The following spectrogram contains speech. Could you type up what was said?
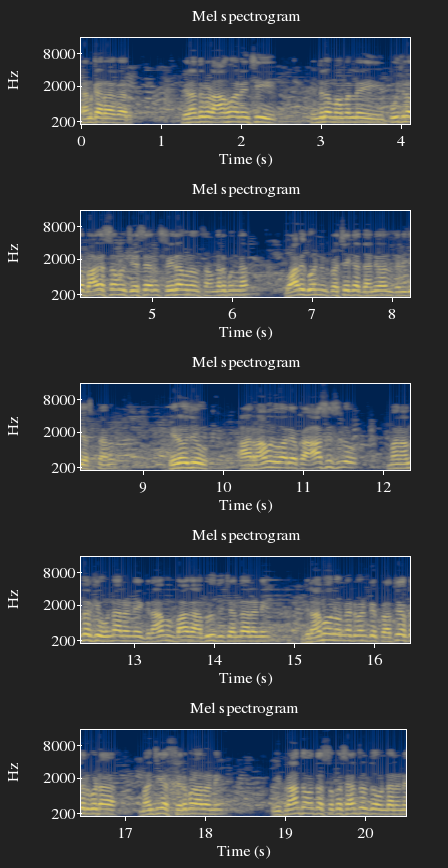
కనకారావు గారు వీరందరూ కూడా ఆహ్వానించి ఇందులో మమ్మల్ని ఈ పూజలో భాగస్వాములు చేశారు శ్రీరామనవమి సందర్భంగా. వారికి కూడా నేను ప్రత్యేకంగా ధన్యవాదాలు తెలియజేస్తున్నాను. ఈరోజు ఆ రాముల వారి యొక్క ఆశీస్సులు మనందరికీ ఉండాలని గ్రామం బాగా అభివృద్ధి చెందాలని గ్రామంలో ఉన్నటువంటి ప్రతి ఒక్కరు కూడా మంచిగా స్థిరపడాలని ఈ ప్రాంతం అంతా సుఖశాంతులతో ఉండాలని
